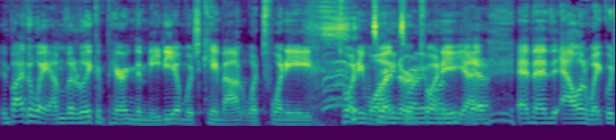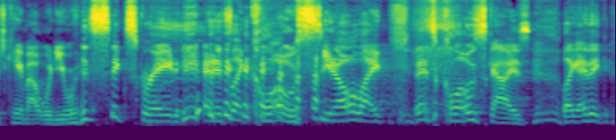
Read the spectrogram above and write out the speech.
and by the way, I'm literally comparing the Medium, which came out what 2021 or 20, yeah. yeah. and then Alan Wake, which came out when you were in sixth grade, and it's like close, you know, like it's close, guys. Like I think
